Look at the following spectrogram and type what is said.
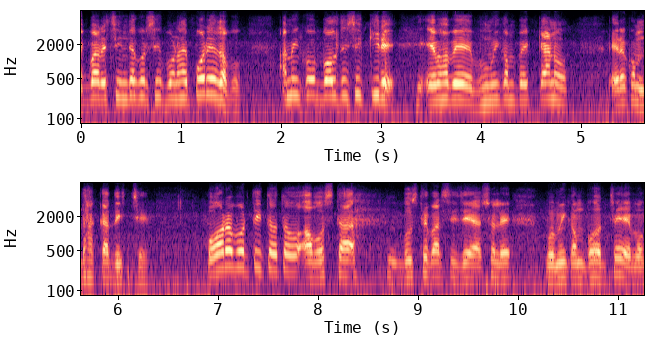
একবারে চিন্তা করছি মনে হয় পড়ে যাব। আমি বলতেছি, কিরে, এভাবে ভূমিকম্পে কেন এরকম ধাক্কা দিচ্ছে? পরবর্তীতে তো অবস্থা বুঝতে পারছি যে আসলে ভূমিকম্প হচ্ছে এবং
